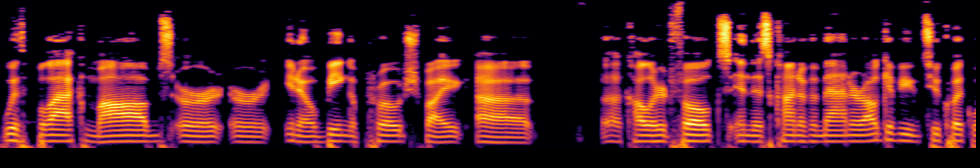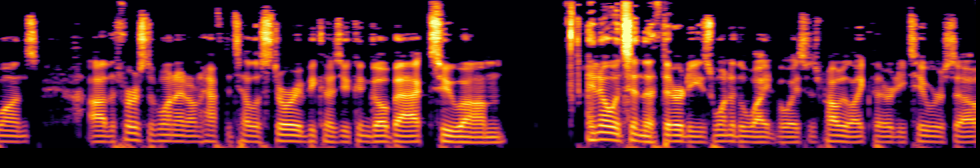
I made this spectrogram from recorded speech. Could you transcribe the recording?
with black mobs or or you know being approached by uh, uh, colored folks in this kind of a manner? I'll give you two quick ones. Uh, the first of one I don't have to tell a story because you can go back to um, I know it's in the 30s. One of the white voices, probably like 32 or so,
